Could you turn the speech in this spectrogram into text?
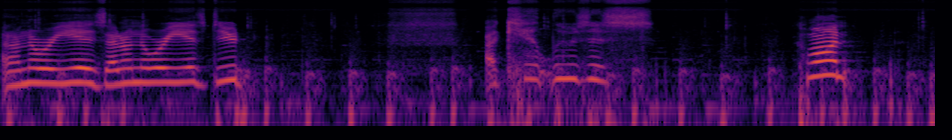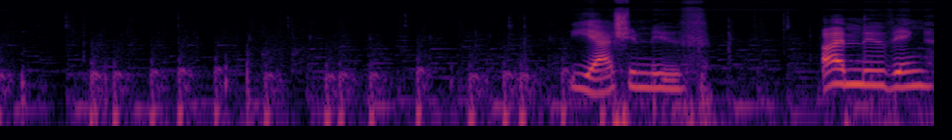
I don't know where he is. I don't know where he is, dude. Can't lose this. Come on. Yeah, I should move. I'm moving.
